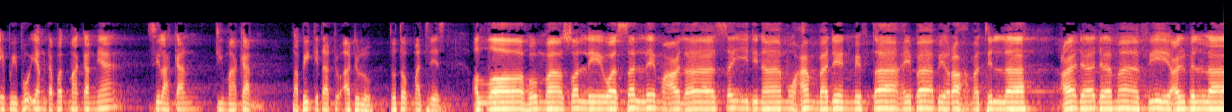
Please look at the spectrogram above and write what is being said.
Ibu-ibu yang dapat makannya silakan dimakan. Tapi kita doa dulu, tutup majlis. Allahumma salli wa sallim ala sayyidina Muhammadin miftahi babi rahmatillah ilmillah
